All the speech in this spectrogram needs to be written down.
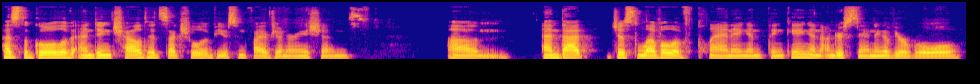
has the goal of ending childhood sexual abuse in five generations. Um, and that just level of planning and thinking and understanding of your role,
